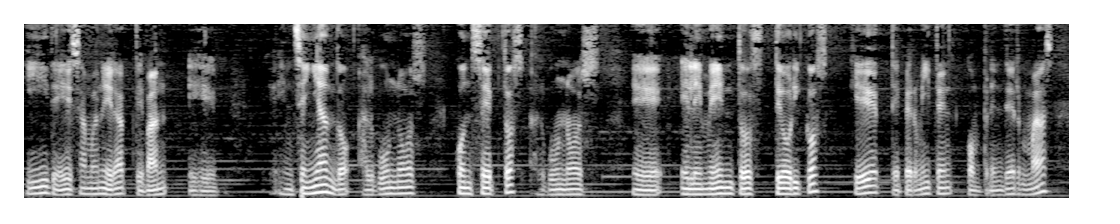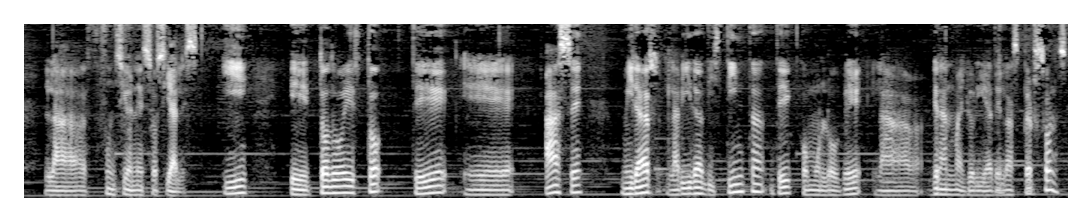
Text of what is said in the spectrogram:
y de esa manera te van enseñando algunos conceptos, algunos eh, elementos teóricos que te permiten comprender más las funciones sociales. Y eh, todo esto te eh, hace mirar la vida distinta de como lo ve la gran mayoría de las personas.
